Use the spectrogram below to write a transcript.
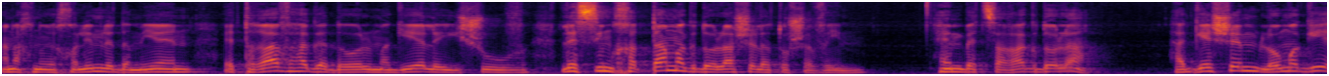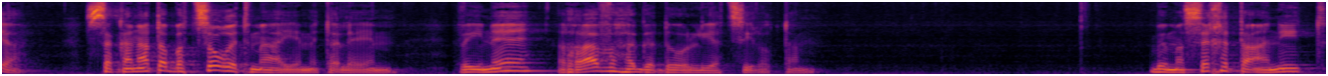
אנחנו יכולים לדמיין את רב הגדול מגיע ליישוב, לשמחתם הגדולה של התושבים. הם בצרה גדולה. הגשם לא מגיע. סכנת הבצורת מאיימת עליהם, והנה רב הגדול יציל אותם. במסכת תענית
